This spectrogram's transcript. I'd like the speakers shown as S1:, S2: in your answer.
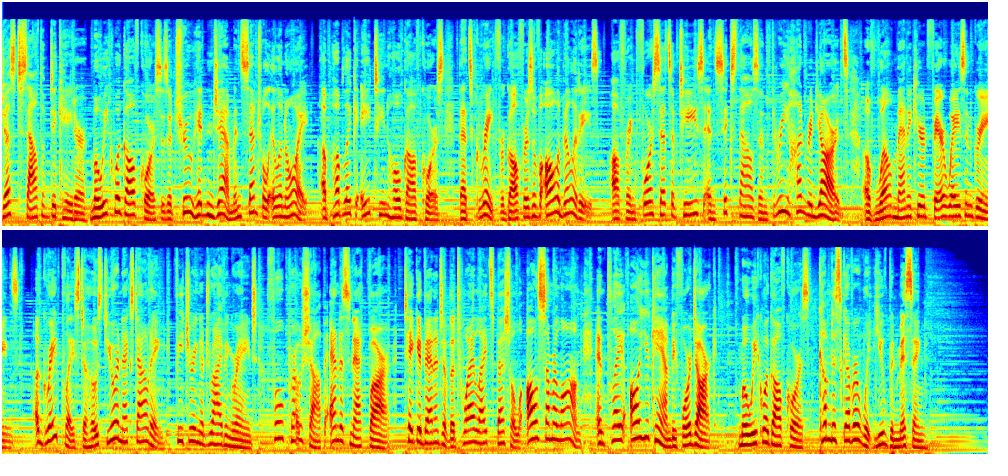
S1: Just south of Decatur, Moweaqua Golf Course is a true hidden gem in central Illinois. A public 18 hole golf course that's great for golfers of all abilities, offering four sets of tees and 6,300 yards of well manicured fairways and greens. A great place to host your next outing, featuring a driving range, full pro shop, and a snack bar. Take advantage of the Twilight Special all summer long and play all you can before dark. Moweaqua Golf Course. Come discover what you've been missing.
